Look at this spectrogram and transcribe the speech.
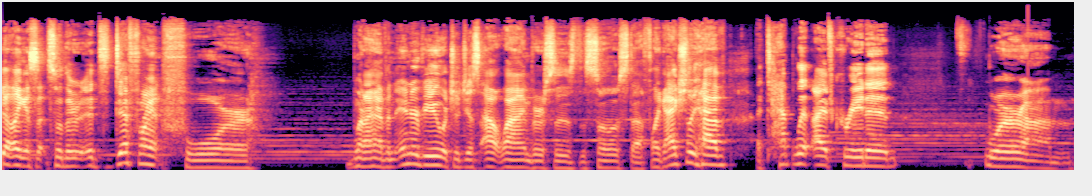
yeah, like I said, so there it's different for when I have an interview, which I just outlined versus the solo stuff. Like I actually have a template I've created where um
